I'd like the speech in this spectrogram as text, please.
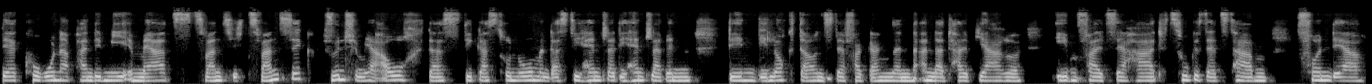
der Corona-Pandemie im März 2020. Ich wünsche mir auch, dass die Gastronomen, dass die Händler, die Händlerinnen, denen die Lockdowns der vergangenen anderthalb Jahre ebenfalls sehr hart zugesetzt haben, von der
